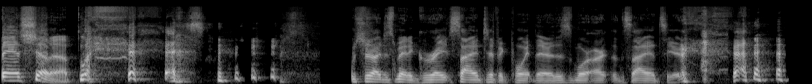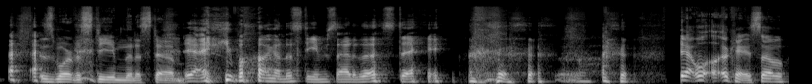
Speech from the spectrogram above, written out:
man, shut up. I'm sure I just made a great scientific point there. This is more art than science here. this is more of a STEAM than a STEM. yeah, you belong on the Steam side of this day. yeah, well, okay, so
